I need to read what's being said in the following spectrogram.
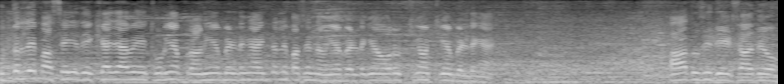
ਉਧਰਲੇ ਪਾਸੇ ਜੇ ਦੇਖਿਆ ਜਾਵੇ ਥੋੜੀਆਂ ਪੁਰਾਣੀਆਂ ਬਿਲਡਿੰਗਾਂ, ਇਧਰਲੇ ਪਾਸੇ ਨਵੀਆਂ ਬਿਲਡਿੰਗਾਂ ਔਰ ਉੱਚੀਆਂ ਉੱਚੀਆਂ ਬਿਲਡਿੰਗਾਂ ਆ ਤੁਸੀਂ ਦੇਖ ਸਕਦੇ ਹੋ।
